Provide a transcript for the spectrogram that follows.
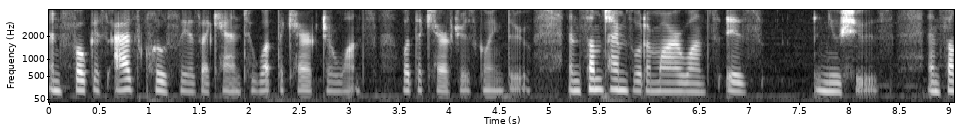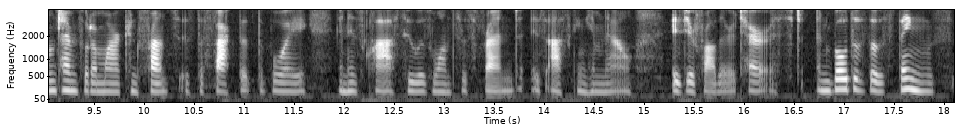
and focus as closely as I can to what the character wants, what the character is going through. And sometimes what Amar wants is new shoes. And sometimes what Amar confronts is the fact that the boy in his class who was once his friend is asking him now, Is your father a terrorist? And both of those things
